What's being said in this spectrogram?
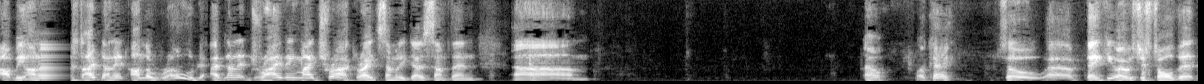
I'll be honest, I've done it on the road. I've done it driving my truck, right? Somebody does something. Um, oh, Okay. So uh, thank you. I was just told that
